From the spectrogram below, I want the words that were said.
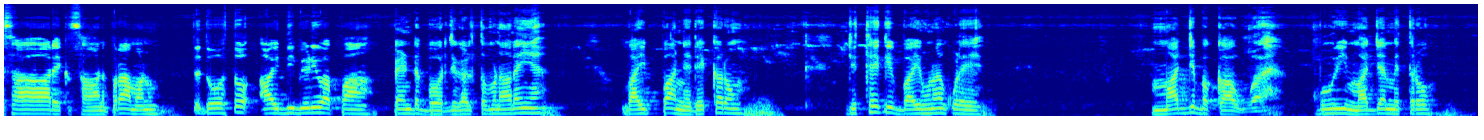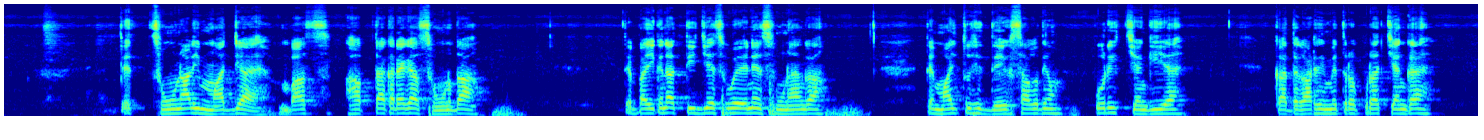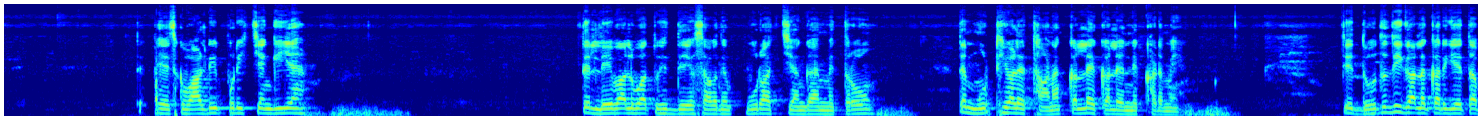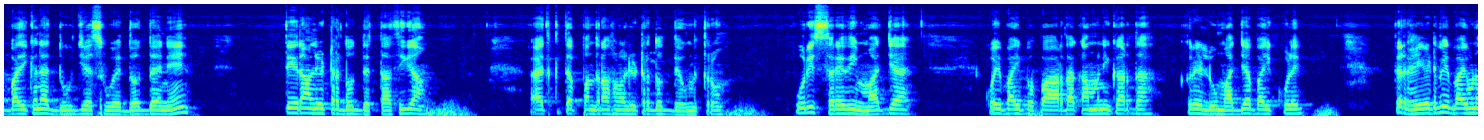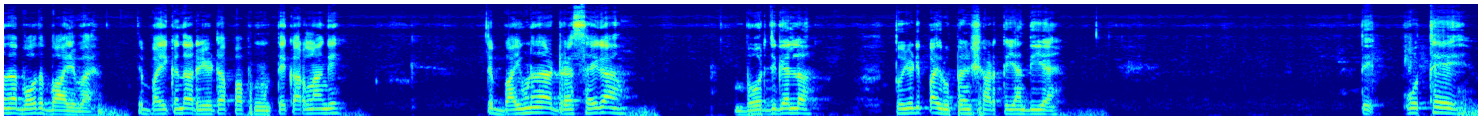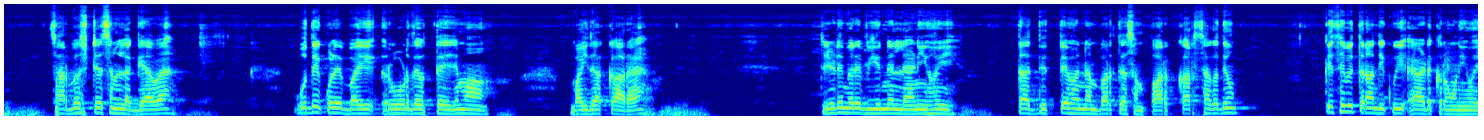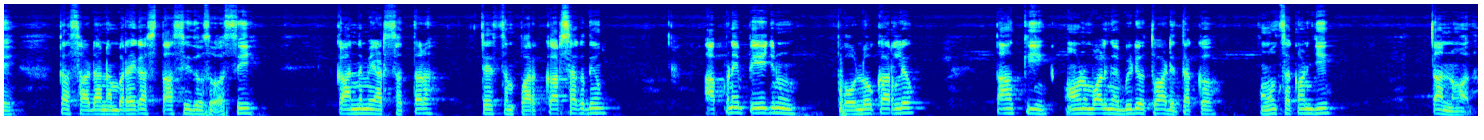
ਸਾਰੇ ਕਿਸਾਨ ਭਰਾਵਾਂ ਨੂੰ। ਤੇ ਦੋਸਤੋ, ਅੱਜ ਦੀ ਵੀਡੀਓ ਆਪਾਂ ਪਿੰਡ ਬੁਰਜਗਲ ਤੋਂ ਬਣਾ ਰਹੇ ਹਾਂ, ਬਾਈ ਭਾਨੇ ਦੇ ਘਰੋਂ, ਜਿੱਥੇ ਕਿ ਬਾਈ ਹੁਣਾਂ ਕੋਲੇ ਮੱਝ ਬਕਾਊ ਹੈ। ਪੂਰੀ ਮੱਝ ਹੈ ਮਿੱਤਰੋ। ਤੇ ਸੂਣ ਵਾਲੀ ਮੱਝ ਹੈ, ਬਸ ਹਫਤਾ ਕਰੇਗਾ ਸੂਣ ਦਾ। ਤੇ ਬਾਈ ਕਹਿੰਦਾ ਤੀਜੇ ਸੂਏ ਇਹਨੇ ਸੂਣਾਗਾ। ਤੇ ਮੱਝ ਤੁਸੀਂ ਦੇਖ ਸਕਦੇ ਹੋ, ਪੂਰੀ ਚੰਗੀ ਹੈ। ਕੱਦ ਕਾਠ ਵੀ ਮਿੱਤਰੋ, ਪੂਰਾ ਚੰਗਾ ਹੈ। ਤੇ ਫੇਸ ਕੁਆਲਿਟੀ ਪੂਰੀ ਚੰਗੀ ਹੈ। ਤੇ ਲੇਵਾ ਲੂਆ ਤੁਸੀਂ ਦੇਖ ਸਕਦੇ ਹੋ, ਪੂਰਾ ਚੰਗਾ ਹੈ ਮਿੱਤਰੋ। ਤੇ ਮੁੱਠੀ ਵਾਲੇ ਥਾਣਾ ਕੱਲੇ ਕੱਲੇ ਨਿਖੜਵੇਂ। ਤੇ ਦੁੱਧ ਦੀ ਗੱਲ ਕਰੀਏ ਤਾਂ ਬਾਈ ਕਹਿੰਦਾ ਦੂਜੇ ਸੂਏ ਦੁੱਧ ਨੇ 13 ਲੀਟਰ ਦੁੱਧ ਦਿੱਤਾ ਸੀਗਾ। ਐਤਕੀ ਤਾਂ 15 16 ਲੀਟਰ ਦੁੱਧ ਦਿਓ ਮਿੱਤਰੋ। ਪੂਰੀ ਸਰੇ ਦੀ ਮੱਝ ਹੈ, ਕੋਈ ਬਾਈ ਵਪਾਰ ਦਾ ਕੰਮ ਨਹੀਂ ਕਰਦਾ, ਘਰੇਲੂ ਮੱਝ ਹੈ ਬਾਈ ਕੋਲੇ। ਤੇ ਰੇਟ ਵੀ ਬਾਈ ਉਹਨਾਂ ਦਾ ਬਹੁਤ ਵਾਜਬ ਹੈ ਤੇ ਬਾਈ ਕਹਿੰਦਾ ਰੇਟ ਆਪਾਂ ਫੋਨ ਤੇ ਕਰ ਲਾਂਗੇ। ਤੇ ਬਾਈ ਉਹਨਾਂ ਦਾ ਐਡਰੈਸ ਹੈਗਾ ਬੁਰਜਗਿੱਲ ਤੋਂ ਜਿਹੜੀ ਭਾਈ ਰੂਪੇ ਨੂੰ ਸੜਕ ਜਾਂਦੀ ਹੈ। ਤੇ ਉੱਥੇ ਸਰਵਿਸ ਸਟੇਸ਼ਨ ਲੱਗਿਆ ਵਾ। ਉਹਦੇ ਕੋਲੇ ਬਾਈ ਰੋਡ ਦੇ ਉੱਤੇ ਜਮਾ ਬਾਈ ਦਾ ਘਰ ਹੈ। ਤੇ ਜਿਹੜੇ ਮੇਰੇ ਵੀਰ ਨੇ ਲੈਣੀ ਹੋਈ ਤਾਂ ਦਿੱਤੇ ਹੋਏ ਨੰਬਰ ਤੇ ਸੰਪਰਕ ਕਰ ਸਕਦੇ ਹੋ। ਕਿਸੇ ਵੀ ਤਰ੍ਹਾਂ ਦੀ ਕੋਈ ਐਡ ਕਰਾਉਣੀ ਹੋਏ ਤਾਂ ਸਾਡਾ ਨੰਬਰ ਹੈਗਾ 87280 91870 ਤੇ ਸੰਪਰਕ ਕਰ ਸਕਦੇ ਹੋ। ਆਪਣੇ ਪੇਜ ਨੂੰ ਫੋਲੋ ਕਰ ਲਿਓ ਤਾਂ ਕਿ ਆਉਣ ਵਾਲੀਆਂ ਵੀਡੀਓ ਤੁਹਾਡੇ ਤੱਕ ਪਹੁੰਚ ਸਕਣ ਜੀ। ਧੰਨਵਾਦ।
